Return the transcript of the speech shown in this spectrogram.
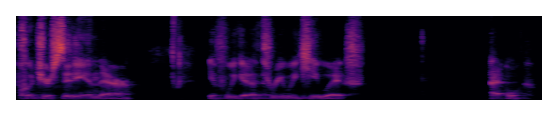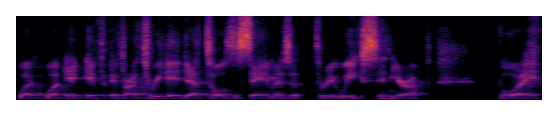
Put your city in there if we get a three week heat wave what what if if our three day death toll is the same as three weeks in Europe? Boy,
